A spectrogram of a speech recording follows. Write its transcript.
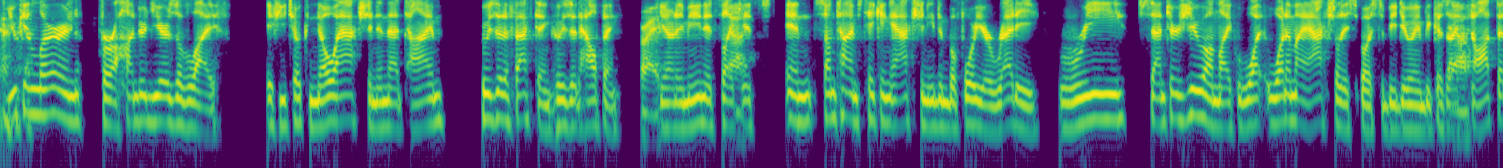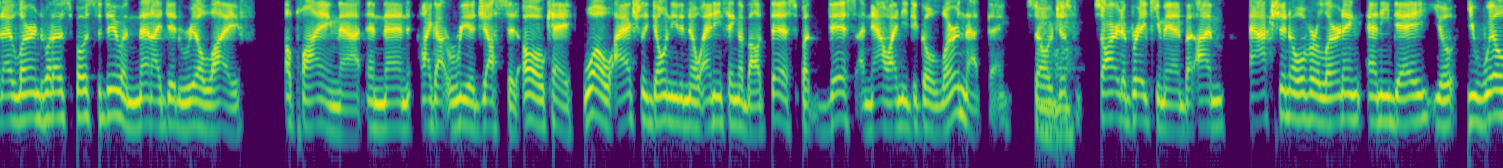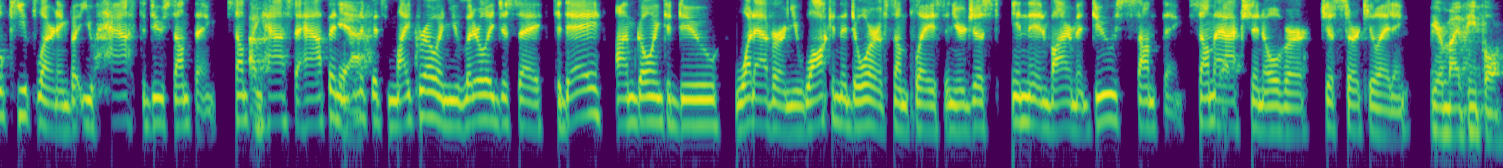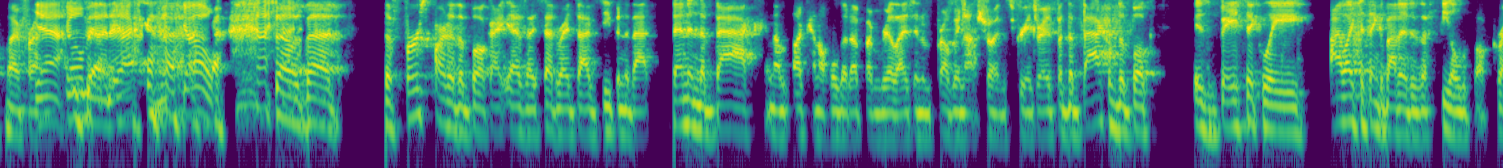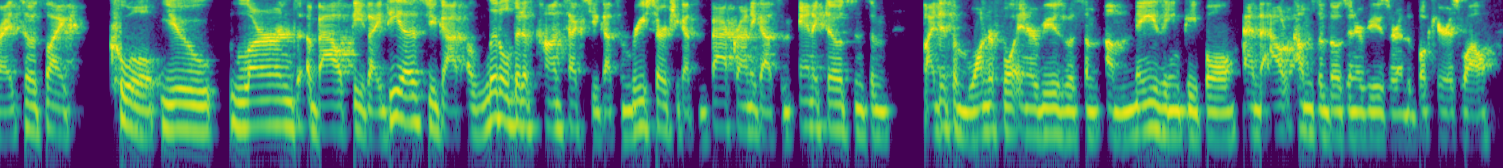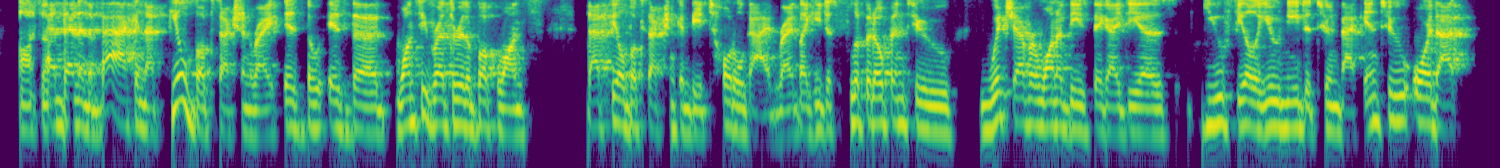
like you can learn for a hundred years of life if you took no action in that time who's it affecting who's it helping Right. You know what I mean? It's like yeah. it's and sometimes taking action even before you're ready re-centers you on like what what am I actually supposed to be doing because. I thought that I learned what I was supposed to do and then I did real life applying that and then I got readjusted. Oh, okay. Whoa, I actually don't need to know anything about this, but this and now I need to go learn that thing. So mm-hmm. just sorry to break you, man, but I'm action over learning any day. You'll you will keep learning, but you have to do something. Something Um, has to happen, yeah. even if it's micro. And you literally just say, "Today, I'm going to do whatever." And you walk in the door of some place, and you're just in the environment. Do something, some Yeah. action over just circulating. You're my people, my friend. Yeah, go man, action, let's go. so the the first part of the book, I, as I said, right, dives deep into that. Then in the back, and I'll, I'll kind of hold it up. I'm realizing I'm probably not showing the screens, right? But the back of the book is basically, I like to think about it as a field book, right? So it's like, cool, you learned about these ideas, you got a little bit of context, you got some research, you got some background, you got some anecdotes and some. I did some wonderful interviews with some amazing people, and the outcomes of those interviews are in the book here as well. Awesome. And then in the back, in that field book section, right, is the is the once you've read through the book once, that field book section can be a total guide, right? Like you just flip it open to whichever one of these big ideas you feel you need to tune back into, or that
